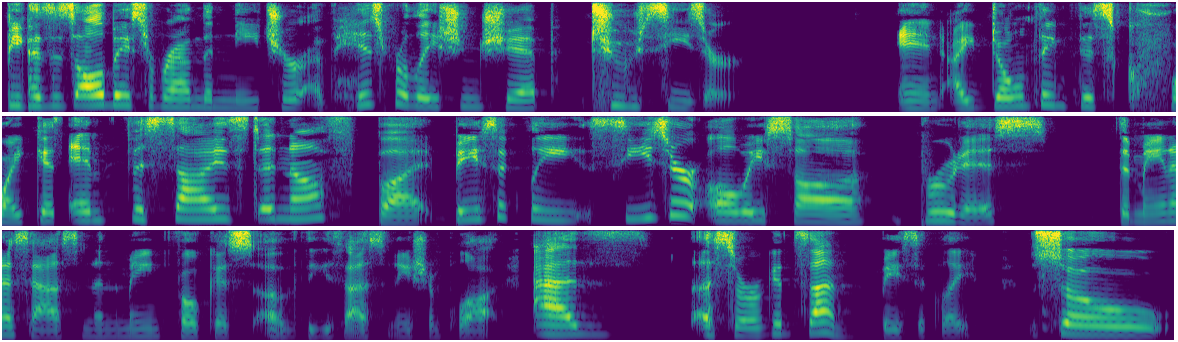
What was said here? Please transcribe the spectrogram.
because it's all based around the nature of his relationship to Caesar. And I don't think this quite gets emphasized enough, but basically, Caesar always saw Brutus, the main assassin and the main focus of the assassination plot, as a surrogate son, basically. So,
